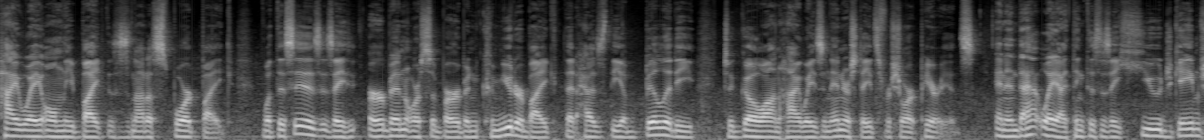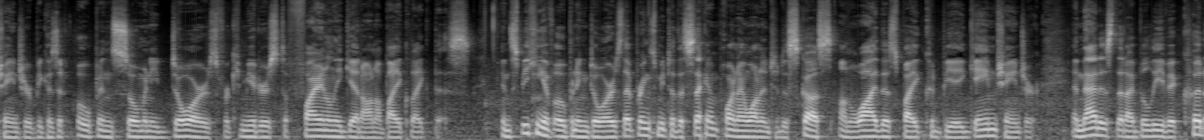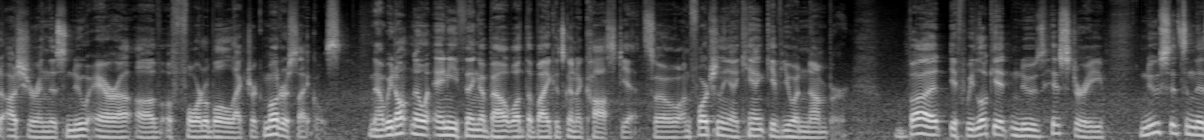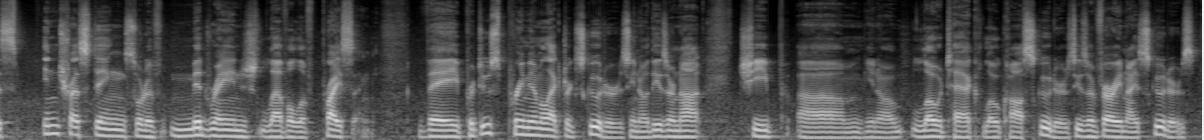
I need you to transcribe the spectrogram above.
highway only bike. This is not a sport bike. What this is is a urban or suburban commuter bike that has the ability to go on highways and interstates for short periods. And in that way, I think this is a huge game changer because it opens so many doors for commuters to finally get on a bike like this. And speaking of opening doors, that brings me to the second point I wanted to discuss on why this bike could be a game changer, and that is that I believe it could usher in this new era of affordable electric motorcycles. Now, we don't know anything about what the bike is going to cost yet, so unfortunately, I can't give you a number. But if we look at NIU's history, NIU sits in this interesting sort of mid range level of pricing. They produce premium electric scooters. You know, these are not cheap, um, you know, low tech, low cost scooters. These are very nice scooters.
